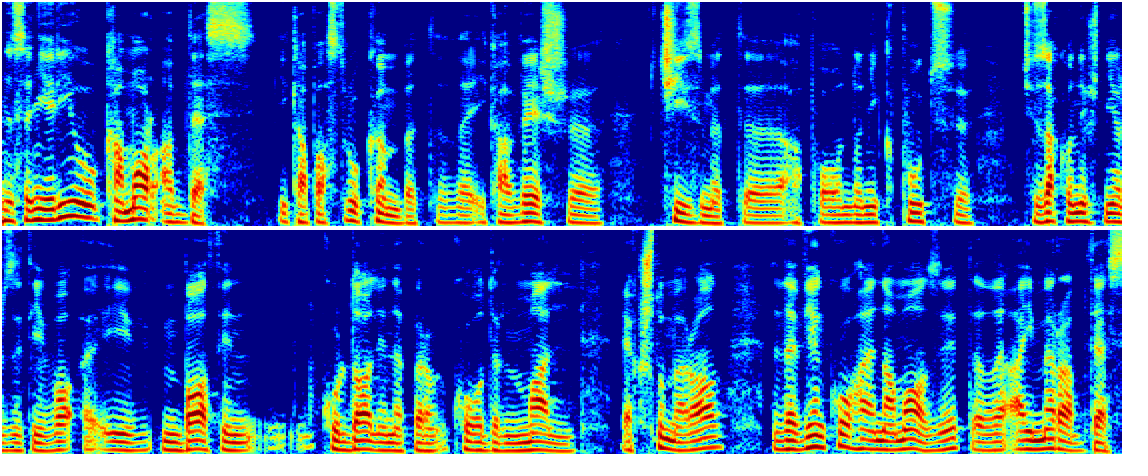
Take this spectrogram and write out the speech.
Nëse njeriu ka marrë abdes, i ka pastru këmbët dhe i ka veshë çizmet apo ndonjë këpucë që zakonisht njerëzit i i mbathin kur dalin nëpër kodër në mal e kështu me radh dhe vjen koha e namazit dhe ai merr abdes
